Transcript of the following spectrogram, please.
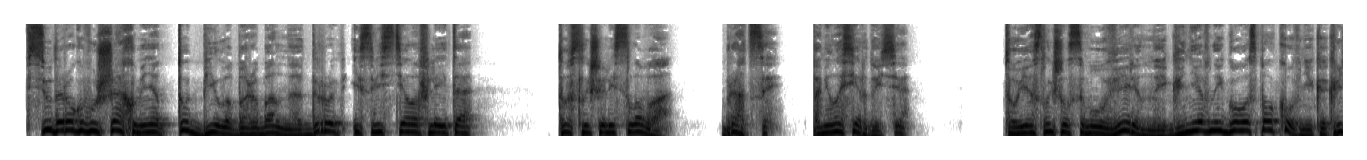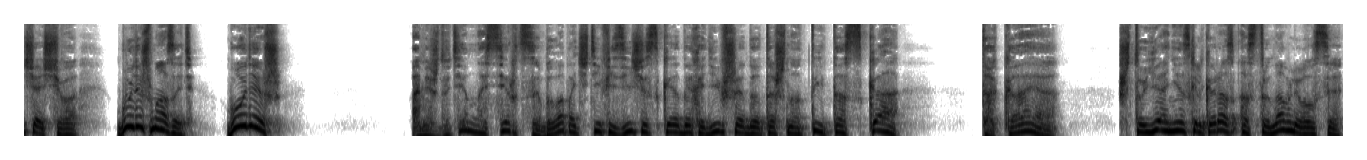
Всю дорогу в ушах у меня то била барабанная дробь и свистела флейта, то слышались слова «Братцы, помилосердуйте!» То я слышал самоуверенный, гневный голос полковника, кричащего «Будешь мазать? Будешь?» А между тем на сердце была почти физическая, доходившая до тошноты тоска, такая, что я несколько раз останавливался,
